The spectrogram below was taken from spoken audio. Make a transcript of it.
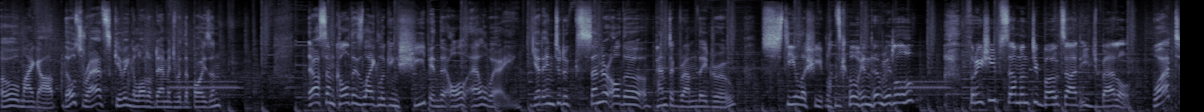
Oh my god, those rats giving a lot of damage with the poison. There are some cultists like looking sheep in the all alleyway. Get into the center of the pentagram they drew. Steal a sheep. Let's go in the middle. Three sheep summoned to boats at each battle. What?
